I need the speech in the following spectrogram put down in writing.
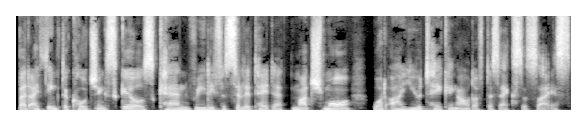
but I think the coaching skills can really facilitate that much more. What are you taking out of this exercise?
